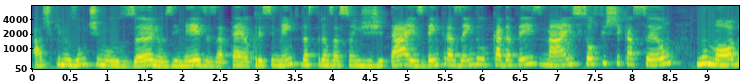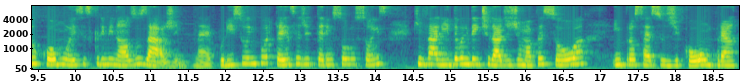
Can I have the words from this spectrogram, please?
acho que nos últimos anos e meses até, o crescimento das transações digitais vem trazendo cada vez mais sofisticação no modo como esses criminosos agem, né? Por isso a importância de terem soluções que validam a identidade de uma pessoa em processos de compra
